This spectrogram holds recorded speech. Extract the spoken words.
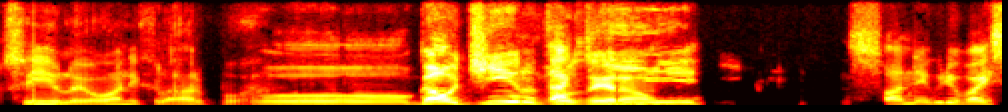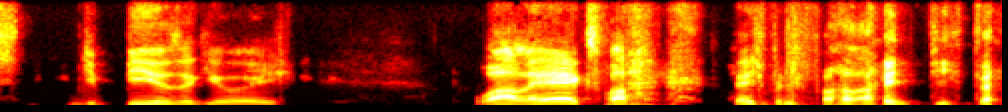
Sim, o Leone, claro, porra. O Galdino tá Vozeirão. aqui. Só negro de voz de peso aqui hoje. O Alex fala, pede pra ele falar, repita.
